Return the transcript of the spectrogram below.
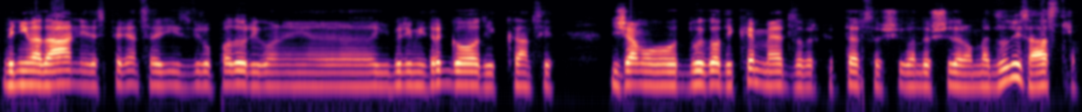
veniva da anni d'esperienza degli sviluppatori con i, i primi tre Gothic, anzi diciamo due Gothic e mezzo perché il terzo quando è uscito era un mezzo disastro.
